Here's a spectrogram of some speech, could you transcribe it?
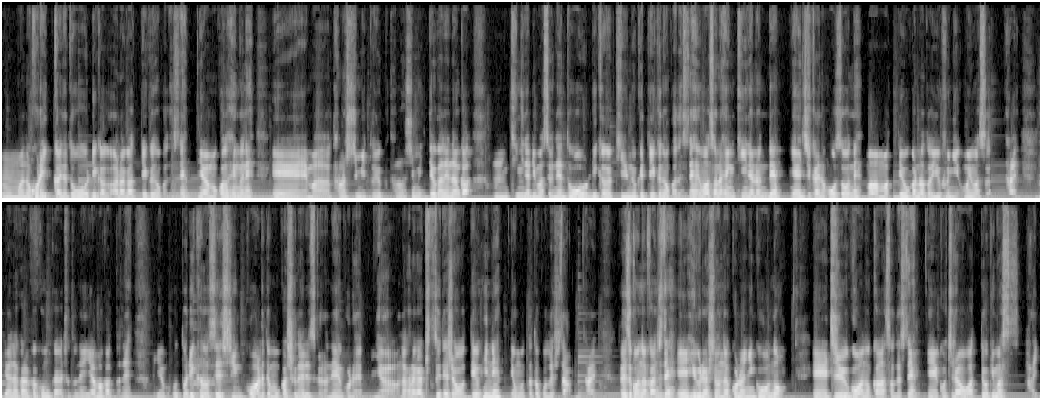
うん、まあ残り1回でどう理科が抗っていくのかですね。いや、もうこの辺がね、えー、まあ楽しみというか、楽しみっていうかね、なんか、うん、気になりますよね。どう理科が切り抜けていくのかですね。まあその辺気になるんで、え次回の放送をね、まあ待ってようかなというふうに思います。はい。いや、なかなか今回はちょっとね、やばかったね。いや、本当理科の精神壊れてもおかしくないですからね、これ。いや、なかなかきついでしょうっていうふうにね、思ったところでした。はい。とりあえずこんな感じで、えー、日暮らしのナコラニ号の、えー、15話の感想ですね。えー、こちらを終わっておきます。はい。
